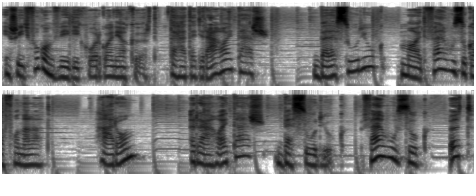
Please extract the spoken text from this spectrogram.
És így fogom végig horgolni a kört. Tehát egy ráhajtás, beleszúrjuk, majd felhúzzuk a fonalat. Három, ráhajtás, beszúrjuk, felhúzzuk, öt,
